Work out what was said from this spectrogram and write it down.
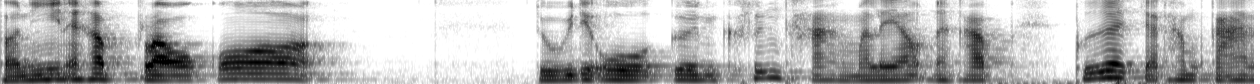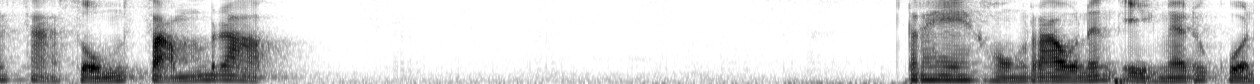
ตอนนี้นะครับเราก็ดูวิดีโอเกินครึ่งทางมาแล้วนะครับ เพื่อจะทำการสะสมสำหรับ แตรของเรานั่นเองนะทุกคน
